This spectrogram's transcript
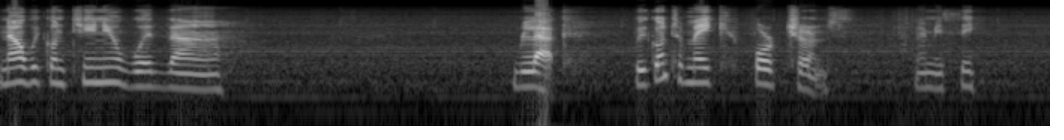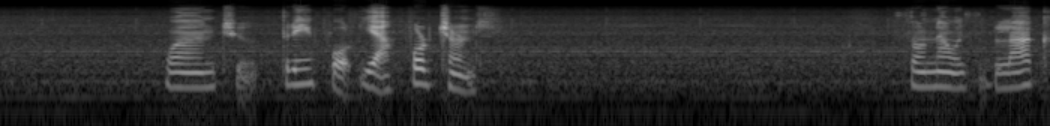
Now we continue with the black. We're going to make four turns. Let me see. One two three four. Yeah four turns. So now it's black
